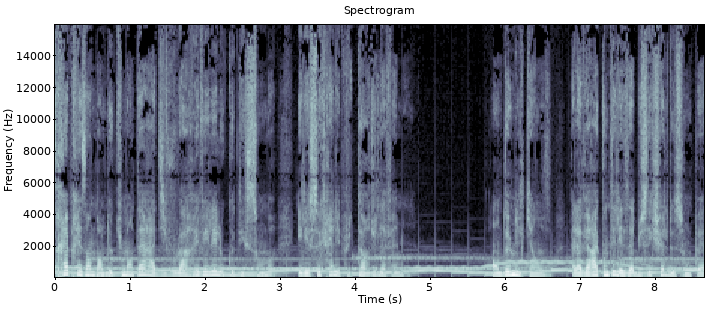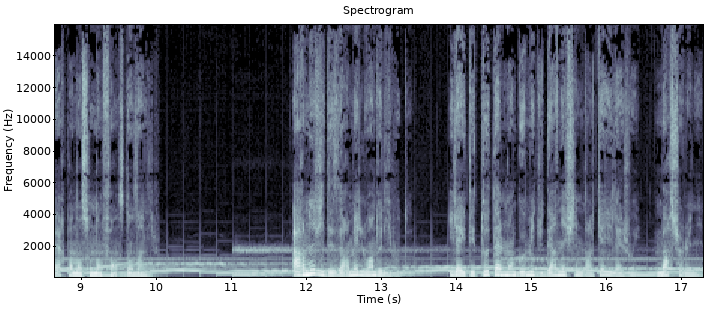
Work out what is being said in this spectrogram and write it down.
très présente dans le documentaire, a dit vouloir révéler le côté sombre et les secrets les plus tordus de la famille. En 2015, elle avait raconté les abus sexuels de son père pendant son enfance dans un livre. Army vit désormais loin d'Hollywood. Il a été totalement gommé du dernier film dans lequel il a joué, Mort sur le Nil.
